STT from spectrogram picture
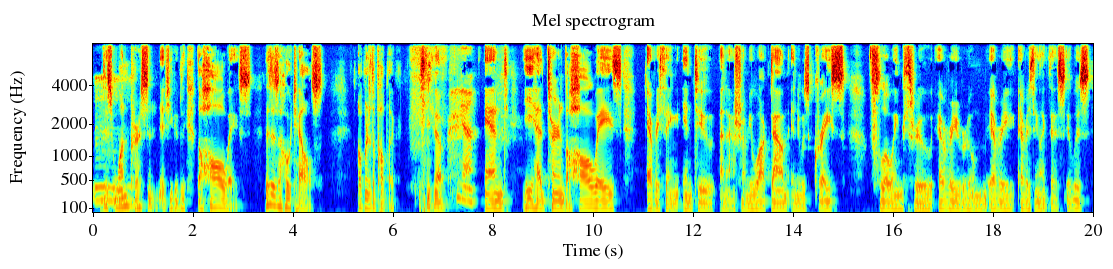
Mm. Just one person, if you could believe the hallways. This is a hotels open to the public, you know. Yeah. And he had turned the hallways, everything into an ashram. You walk down and it was grace flowing through every room, every, everything like this. It was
